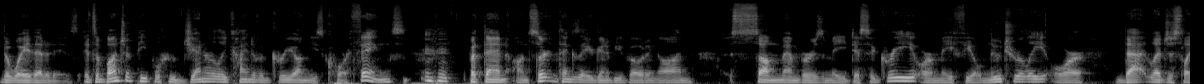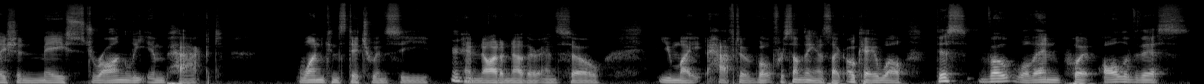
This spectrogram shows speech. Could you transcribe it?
the way that it is. It's a bunch of people who generally kind of agree on these core things, mm-hmm. but then on certain things that you're going to be voting on, some members may disagree or may feel neutrally, or that legislation may strongly impact one constituency mm-hmm. and not another. And so you might have to vote for something and it's like, okay, well, this vote will then put all of this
